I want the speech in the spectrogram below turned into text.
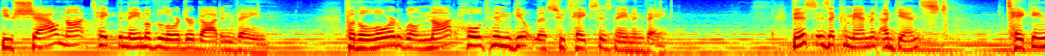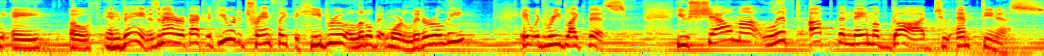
you shall not take the name of the Lord your God in vain, for the Lord will not hold him guiltless who takes his name in vain. This is a commandment against taking a oath in vain. As a matter of fact, if you were to translate the Hebrew a little bit more literally, it would read like this You shall not lift up the name of God to emptiness.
